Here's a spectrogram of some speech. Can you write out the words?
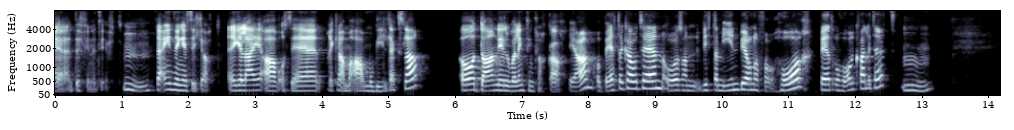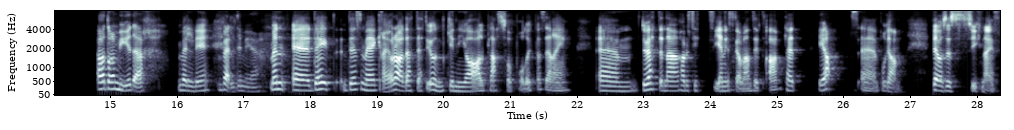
er definitivt. Mm. Det er én ting er sikkert. Jeg er lei av å se reklame av mobildeksler. Og Daniel Wellington-klokker. Ja, og betakaroten og sånn vitaminbjørner for hår. Bedre hårkvalitet. Mm. Ja, det er mye der. Veldig. Veldig mye. Men eh, det, det som er greia, da, det er at dette er jo en genial plass for produktplassering. Um, du vet den der, Har du sett Jenny Skavlan sitt Avkledd-program? det var så sykt nice.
